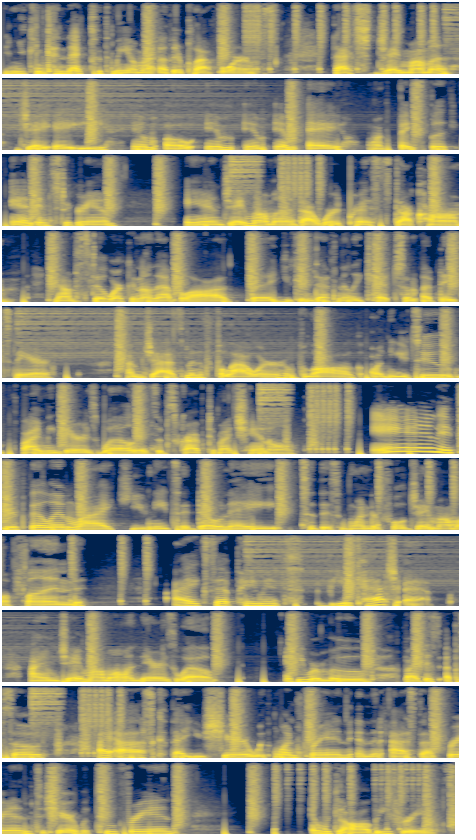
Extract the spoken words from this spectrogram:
then you can connect with me on my other platforms. That's J Mama, J A E M O M M M A on Facebook and Instagram, and jmama.wordpress.com. Now, I'm still working on that blog, but you can definitely catch some updates there. I'm Jasmine Flower Vlog on YouTube. Find me there as well and subscribe to my channel. And if you're feeling like you need to donate to this wonderful J Mama fund, I accept payments via Cash App. I am J Mama on there as well. If you were moved by this episode, I ask that you share it with one friend and then ask that friend to share it with two friends, and we can all be friends.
